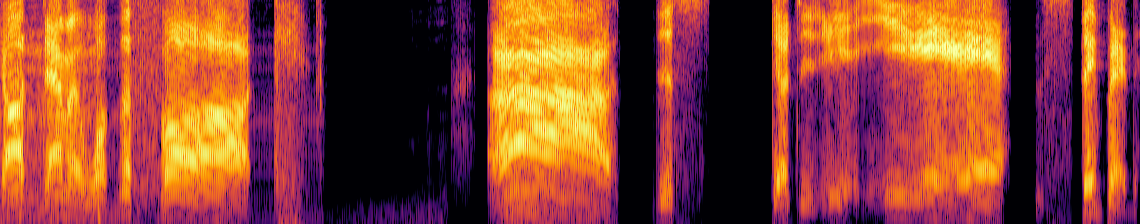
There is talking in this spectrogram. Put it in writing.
God damn it, what the fuck? Ah! This... that- yeah, Stupid!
